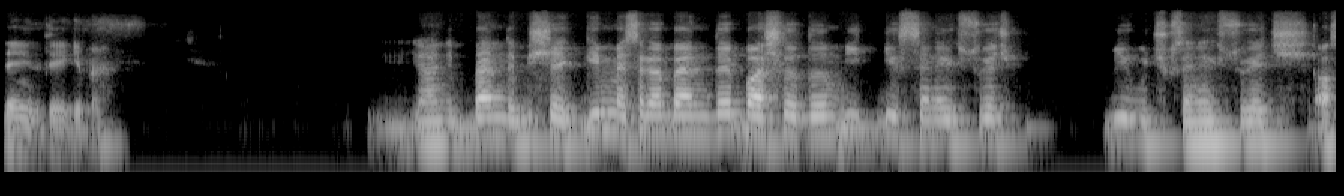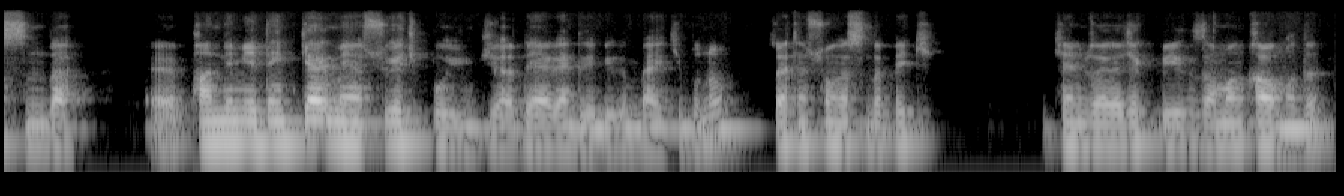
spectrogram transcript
denildiği gibi. Yani ben de bir şey ekleyeyim. Mesela ben de başladığım ilk bir senelik süreç, bir buçuk senelik süreç aslında e, pandemiye denk gelmeyen süreç boyunca değerlendirebilirim belki bunu. Zaten sonrasında pek kendimize ayıracak bir zaman kalmadı.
